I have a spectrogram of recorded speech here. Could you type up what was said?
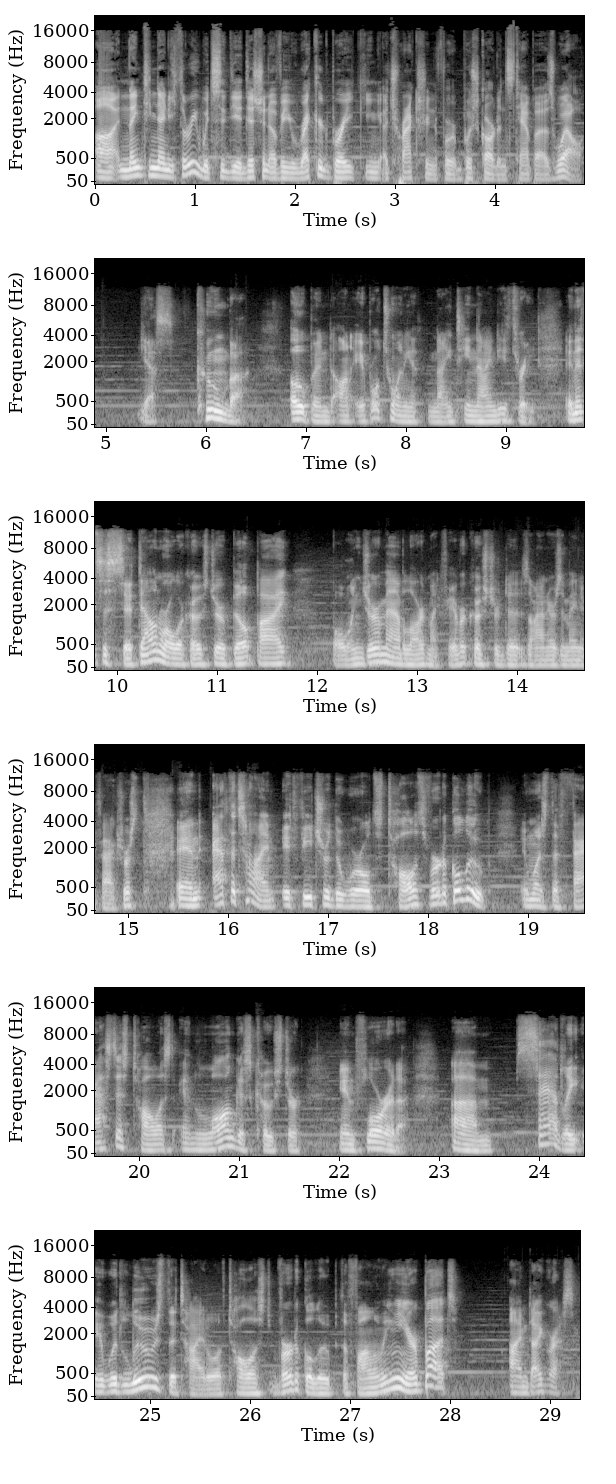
Uh, in 1993, which see the addition of a record-breaking attraction for Busch Gardens Tampa as well. Yes, Kumba opened on April 20th, 1993, and it's a sit-down roller coaster built by Bolliger and Mabillard, my favorite coaster designers and manufacturers. And at the time, it featured the world's tallest vertical loop and was the fastest, tallest, and longest coaster in Florida. Um, sadly, it would lose the title of tallest vertical loop the following year, but I'm digressing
